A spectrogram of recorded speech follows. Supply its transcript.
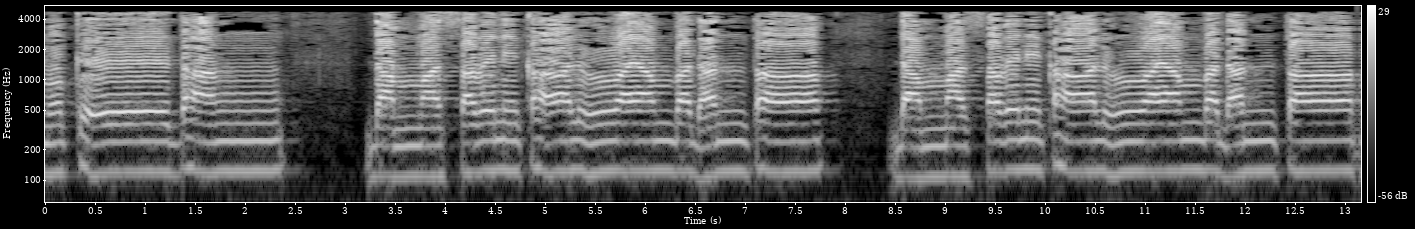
මොකදං ධම්ම ශ්‍රවණ කාලෝ අයම් බදන්තා ධම්ම ශ්‍රවණ කාලෝ අයම් බදන්තා.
